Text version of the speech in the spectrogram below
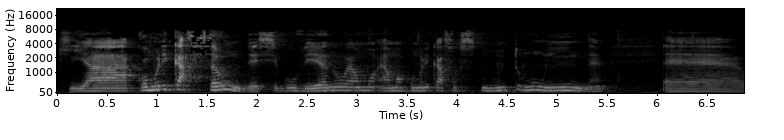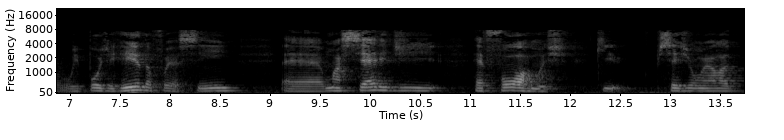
que a comunicação desse governo é uma, é uma comunicação muito ruim. Né? É, o imposto de renda foi assim, é, uma série de reformas que sejam ela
